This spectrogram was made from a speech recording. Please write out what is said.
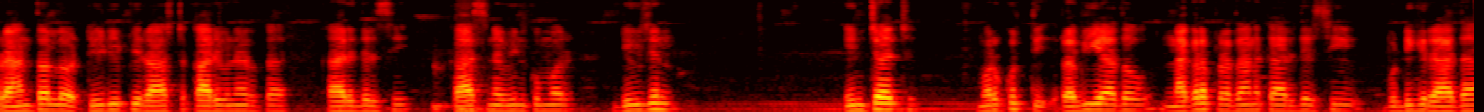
ప్రాంతాల్లో టీడీపీ రాష్ట్ర కార్యనిర్వాహక కార్యదర్శి Kasi Naveen Kumar division in charge Marukurthi Ravi Yadav నగర ప్రధాన కార్యదర్శి బుడ్డిగి రాధా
